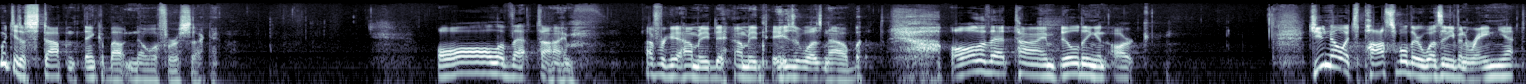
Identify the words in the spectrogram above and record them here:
Want you to stop and think about Noah for a second. All of that time, I forget how many, how many days it was now, but all of that time building an ark. Do you know it's possible there wasn't even rain yet?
